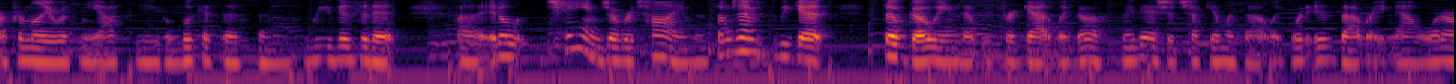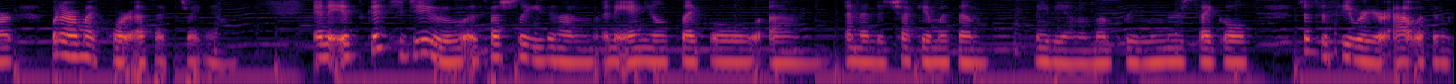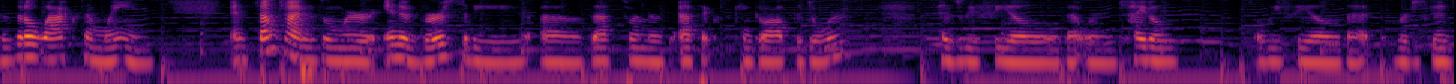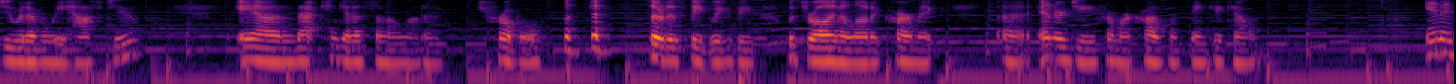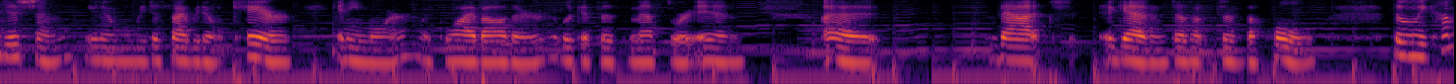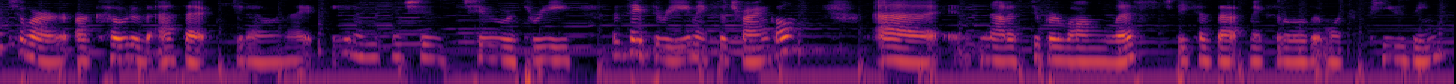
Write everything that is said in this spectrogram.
are familiar with me asking you to look at this and revisit it, uh, it'll change over time. And sometimes we get so going that we forget like oh maybe i should check in with that. Like what is that right now? What are what are my core ethics right now and it's good to do, especially even on an annual cycle, um, and then to check in with them maybe on a monthly lunar cycle, just to see where you're at with them, because it'll wax and wane. And sometimes when we're in adversity, uh, that's when those ethics can go out the door, as we feel that we're entitled, or we feel that we're just going to do whatever we have to, and that can get us in a lot of trouble, so to speak. We could be withdrawing a lot of karmic uh, energy from our cosmic bank account. In addition, you know, when we decide we don't care anymore, like why bother? Look at this mess we're in. Uh, that again doesn't serve the whole. So when we come to our, our code of ethics, you know, and I, you know, you can choose two or three. Let's say three makes a triangle. Uh, not a super long list because that makes it a little bit more confusing.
